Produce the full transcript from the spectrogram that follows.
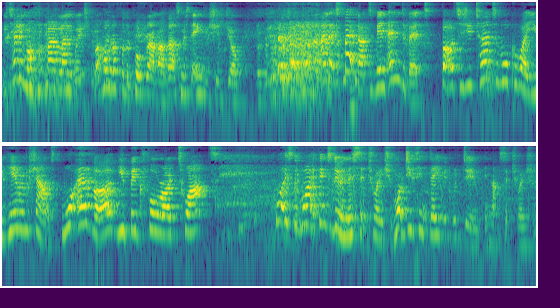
You tell him off for bad language, but hold off on the poor grammar. That's Mr. English's job. and expect that to be an end of it. But as you turn to walk away, you hear him shout, Whatever, you big four eyed twat! What is the right thing to do in this situation? What do you think David would do in that situation?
